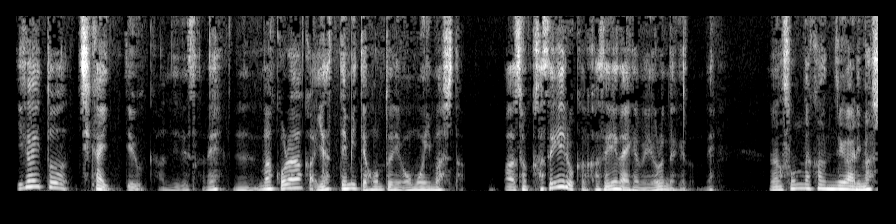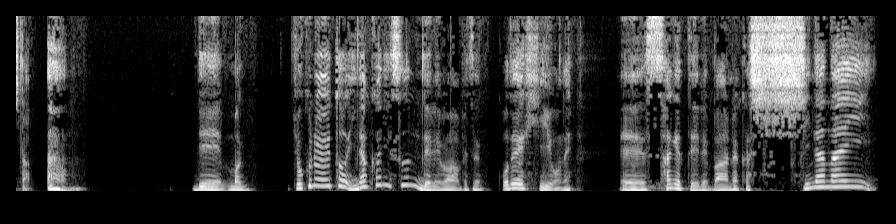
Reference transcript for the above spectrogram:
意外と近いっていう感じですかね。うん。まあこれはなんかやってみて本当に思いました。まあそ稼げるか稼げないかにもよるんだけどね。なんかそんな感じがありました。で、まあ、極論言うと、田舎に住んでれば、別に固定費をね、えー、下げていれば、なんか死なない、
